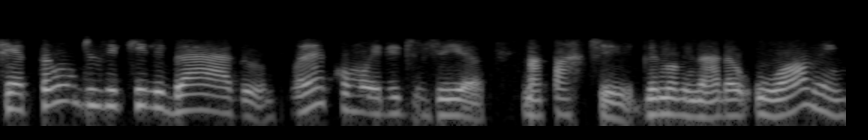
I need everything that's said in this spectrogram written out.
se é tão desequilibrado, né, como ele dizia na parte denominada o homem,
